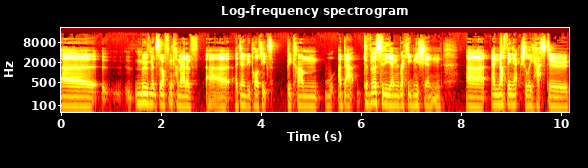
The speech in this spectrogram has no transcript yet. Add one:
uh, movements that often come out of uh, identity politics become about diversity and recognition, uh, and nothing actually has to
